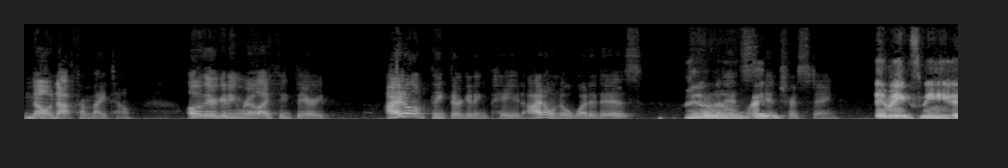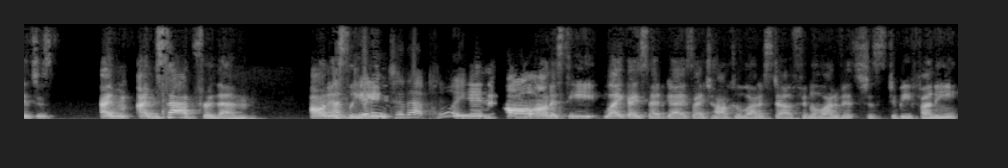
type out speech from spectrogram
no, not from my town. Oh, they're getting real. I think they're, I don't think they're getting paid. I don't know what it is, I don't but know. it's I, interesting. it makes me it's just I'm I'm sad for them. Honestly. I'm getting to that point. in all honesty, like I said, guys, I talk a lot of stuff and a lot of it's just to be funny.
